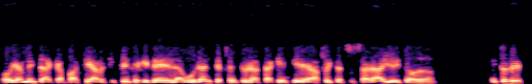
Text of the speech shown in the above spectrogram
obviamente, a la capacidad de resistencia que tiene el laburante frente a un ataque que afecta su salario y todo. Entonces,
